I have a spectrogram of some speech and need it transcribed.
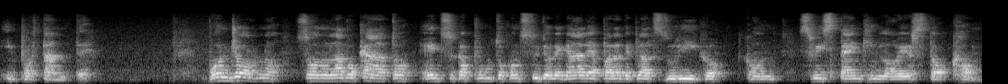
importante Buongiorno, sono l'avvocato Enzo Caputo con studio legale a Paradeplatz Zurigo con SwissBankingLawyers.com.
